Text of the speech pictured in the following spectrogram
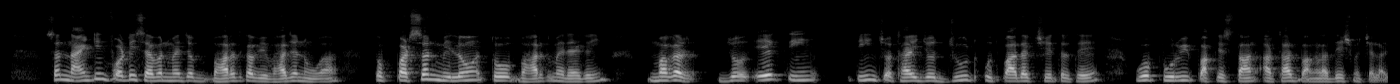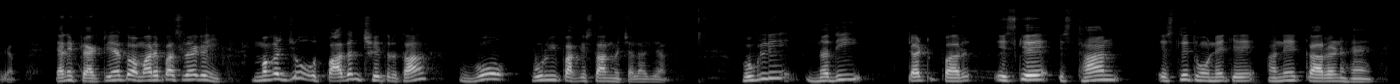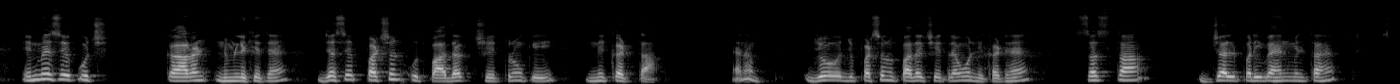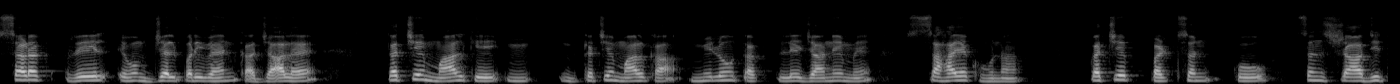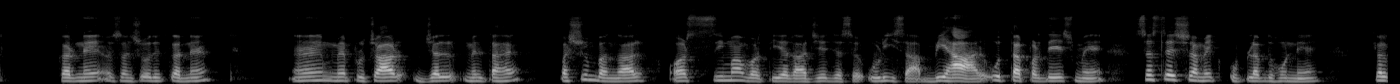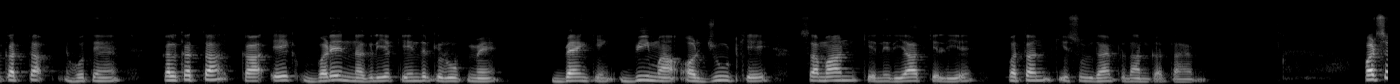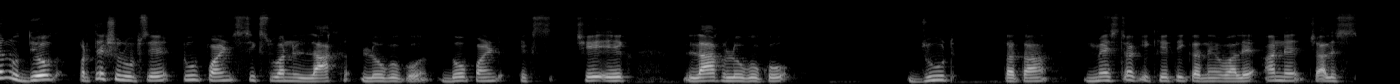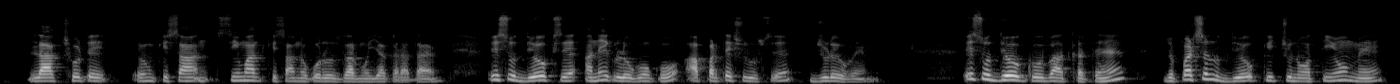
सन 1947 में जब भारत का विभाजन हुआ तो पटसन मिलों तो भारत में रह गई। मगर जो एक तीन तीन चौथाई जो जूट उत्पादक क्षेत्र थे, वो पूर्वी पाकिस्तान अर्थात बांग्लादेश में चला गया। यानी फैक्ट्रियाँ तो हमारे पास रह गई, मगर जो उत्पादन क्षेत्र था, वो पूर्वी पाकिस्तान में चला गया। हुगली नदी तट पर इसके स्थान स्थित होने के अनेक कारण हैं। इनमें से कुछ कारण निम्नलिखित हैं, जैसे पटसन उत्पादक क्षेत्रों की निकटता, है ना? जो जो पटसन उत्पादक क्षेत्र हैं वो निकट हैं। सस्ता जल परिवहन मिलता है। सड़क, रेल एवं जल परिवहन का जाल है। कच्चे माल के, कच्चे माल का मिलों तक ले जाने में सहायक होना, कच्चे पटसन को संसाधित करने, संशोधित करने में प्रचार जल मिलता है। पश्चिम बंगाल और सीमावर्तीय राज्य जैसे उड़ीसा, बिहार, उत्तर प्रदेश में सस्ते श्रमिक उपलब्ध होने कलकत्ता होते हैं। कलकत्ता का एक बड़े नगरीय केंद्र के रूप में बैंकिंग, बीमा और जूट के सामान के निर्यात के लिए पतन की सुविधाएँ प्रदान करता है। पर्सन उद्योग प्रत्यक्ष रूप से 2.61 लाख लोगों को 2.61 लाख लोगों को जूट तथा मेस्टा की खेती करने वाले अन्य 40 लाख छोटे एवं किसान, सीमांत किसानों को रोज़गार मुहैया कराता है। इस उद्योग से अनेक लोगों को अप्रत्यक्ष रूप से जुड़े हुए हैं। इस उद्योग को बात करते हैं, जो पर्सन उद्योग की चुनौतियों में,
